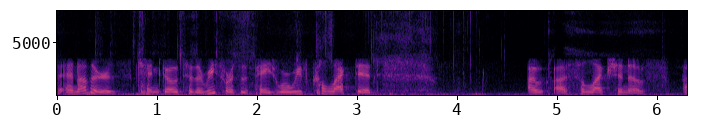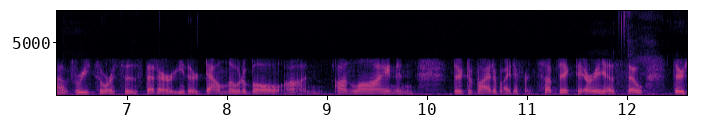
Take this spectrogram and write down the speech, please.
and others can go to the resources page where we've collected a, a selection of, of resources that are either downloadable on online and they're divided by different subject areas. So there's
